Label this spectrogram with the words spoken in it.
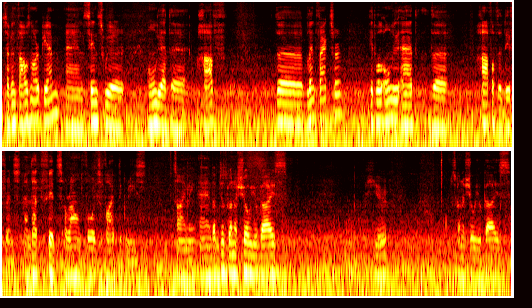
7000 RPM and since we're only at uh, half the blend factor it will only add the half of the difference and that fits around four to five degrees of timing. And I'm just gonna show you guys here. I'm just gonna show you guys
